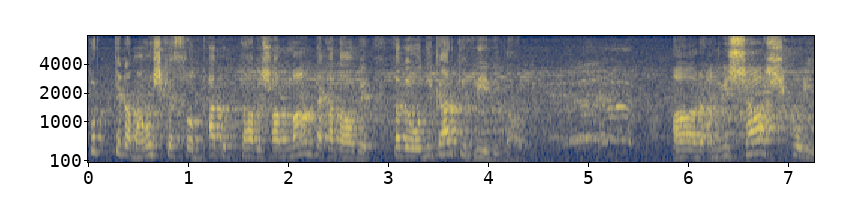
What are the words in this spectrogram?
প্রত্যেকটা মানুষকে শ্রদ্ধা করতে হবে, সম্মান দেখাতে হবে, তাদের অধিকারকে ফিরিয়ে দিতে হবে। আর আমি বিশ্বাস করি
